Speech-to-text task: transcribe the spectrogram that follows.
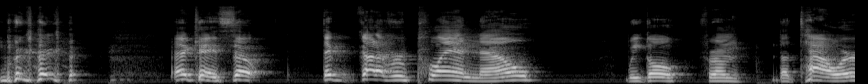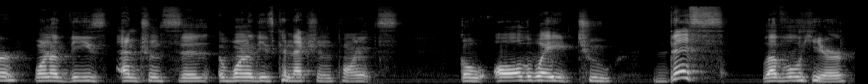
okay, so they've got a plan now. We go from the tower, one of these entrances, one of these connection points, go all the way to this level here,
